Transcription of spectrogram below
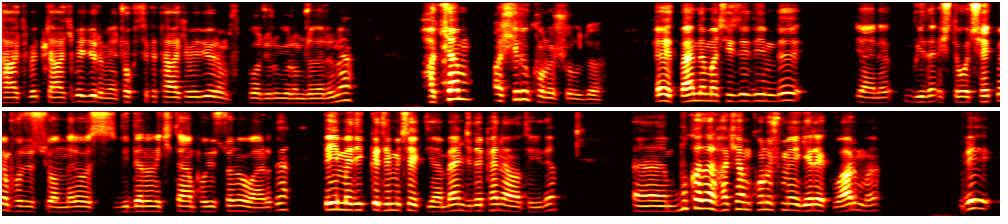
takip takip ediyorum yani çok sıkı takip ediyorum futbolcu yorumcularını. Hakem aşırı konuşuldu. Evet ben de maçı izlediğimde yani işte o çekme pozisyonları o Vida'nın iki tane pozisyonu vardı. Benim de dikkatimi çekti yani bence de penaltıydı. Ee, bu kadar hakem konuşmaya gerek var mı? Ve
